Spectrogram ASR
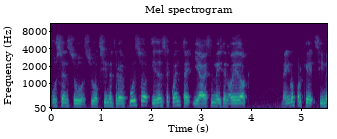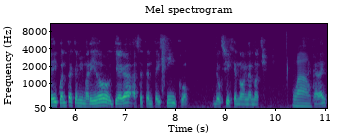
Usen su, su oxímetro de pulso y dense cuenta. Y a veces me dicen, oye, doc, vengo porque sí me di cuenta que mi marido llega a 75 de oxígeno en la noche. Wow. Ah, caray.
